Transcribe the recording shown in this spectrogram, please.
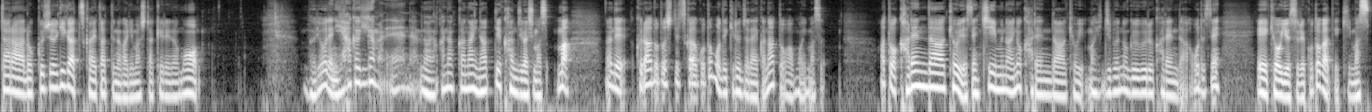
たら60ギガ使えたっていうのがありましたけれども、無料で200ギガまでね、なるのはなかなかないなっていう感じがします。まあ、なので、クラウドとして使うこともできるんじゃないかなとは思います。あとはカレンダー共有ですね。チーム内のカレンダー共有。まあ、自分の Google カレンダーをですね、えー、共有することができます。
